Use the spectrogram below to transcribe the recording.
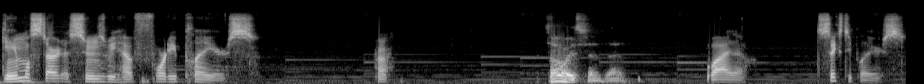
game will start as soon as we have 40 players. Huh. It's always said that. Why though? 60 players.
